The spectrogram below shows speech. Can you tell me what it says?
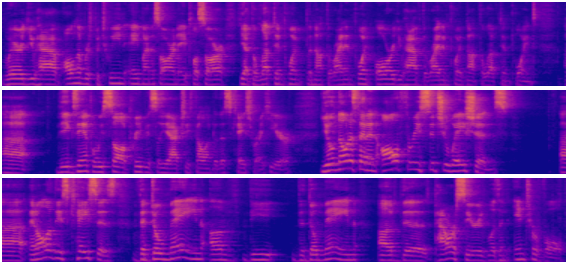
where you have all numbers between a minus r and a plus r. You have the left endpoint, but not the right endpoint, or you have the right endpoint, not the left endpoint. Uh, the example we saw previously actually fell under this case right here. You'll notice that in all three situations, uh, in all of these cases, the domain of the the domain of the power series was an interval,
